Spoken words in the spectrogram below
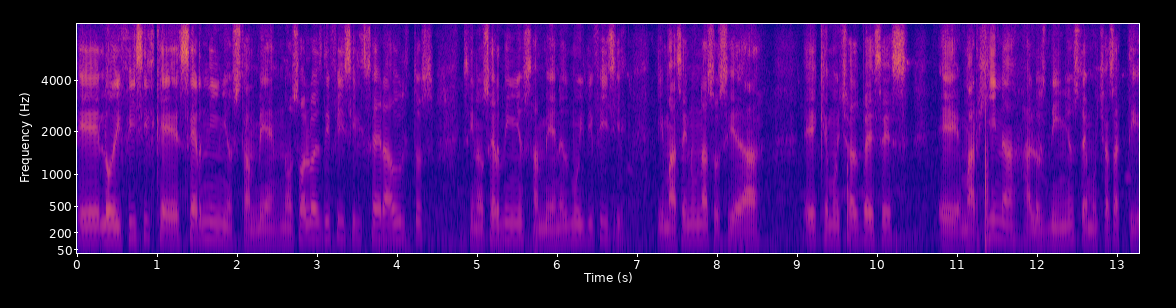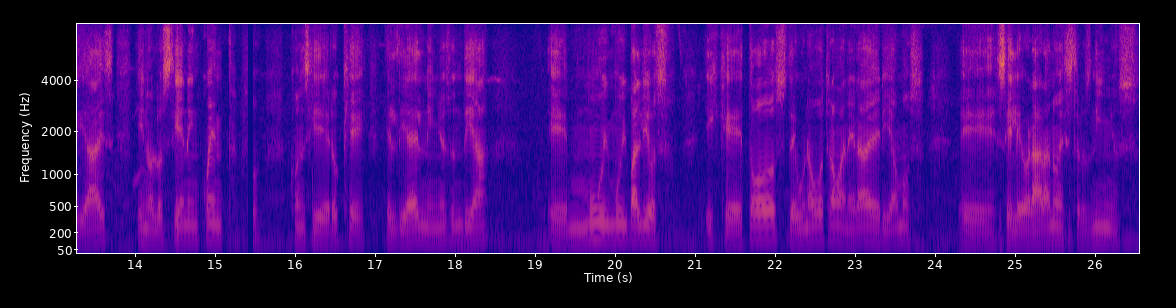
eh, lo difícil que es ser niños también. No solo es difícil ser adultos, sino ser niños también es muy difícil y más en una sociedad eh, que muchas veces eh, margina a los niños de muchas actividades y no los tiene en cuenta. Considero que el Día del Niño es un día muy, muy valioso y que todos de una u otra manera deberíamos eh, celebrar a nuestros niños,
